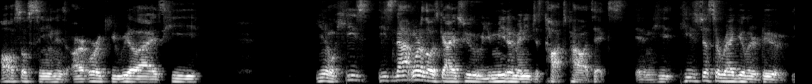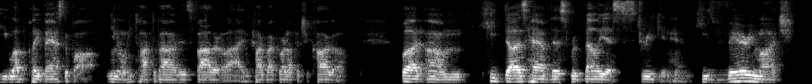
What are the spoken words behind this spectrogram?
also seeing his artwork, you realize he you know, he's he's not one of those guys who you meet him and he just talks politics. And he he's just a regular dude. He loved to play basketball. You know, he talked about his father a lot. He talked about growing up in Chicago. But um, he does have this rebellious streak in him. He's very much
